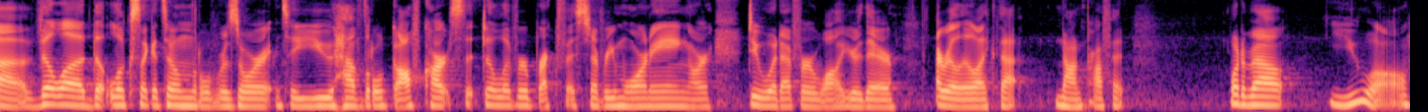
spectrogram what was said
uh, villa that looks like its own little resort. And so you have little golf carts that deliver breakfast every morning or do whatever while you're there. I really like that nonprofit. What about you all?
